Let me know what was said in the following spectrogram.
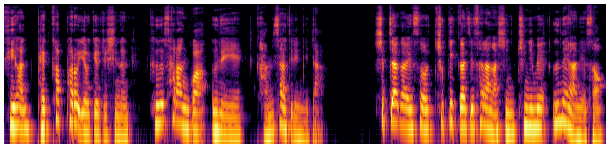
귀한 백합화로 여겨주시는 그 사랑과 은혜에 감사드립니다. 십자가에서 죽기까지 사랑하신 주님의 은혜 안에서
